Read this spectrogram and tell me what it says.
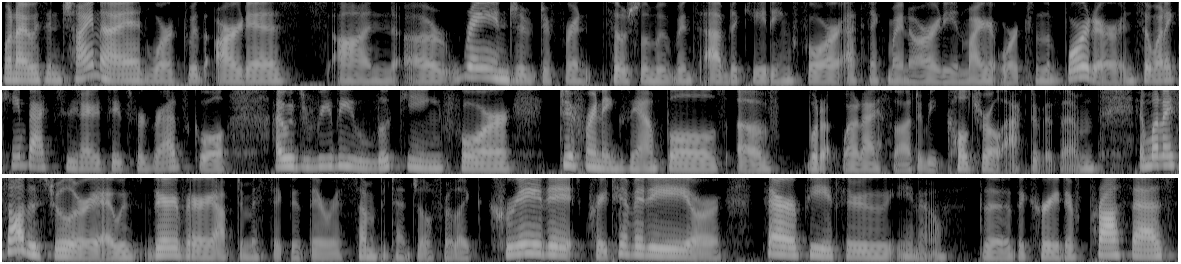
when I was in China, I had worked with artists on a range of different social movements advocating for ethnic minority and migrant works on the border. And so when I came back to the United States for grad school, I was really looking for different examples of what, what I saw to be cultural activism. And when I saw this jewelry, I was very, very optimistic that there was some potential for like creative creativity or therapy through, you know, the the creative process.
